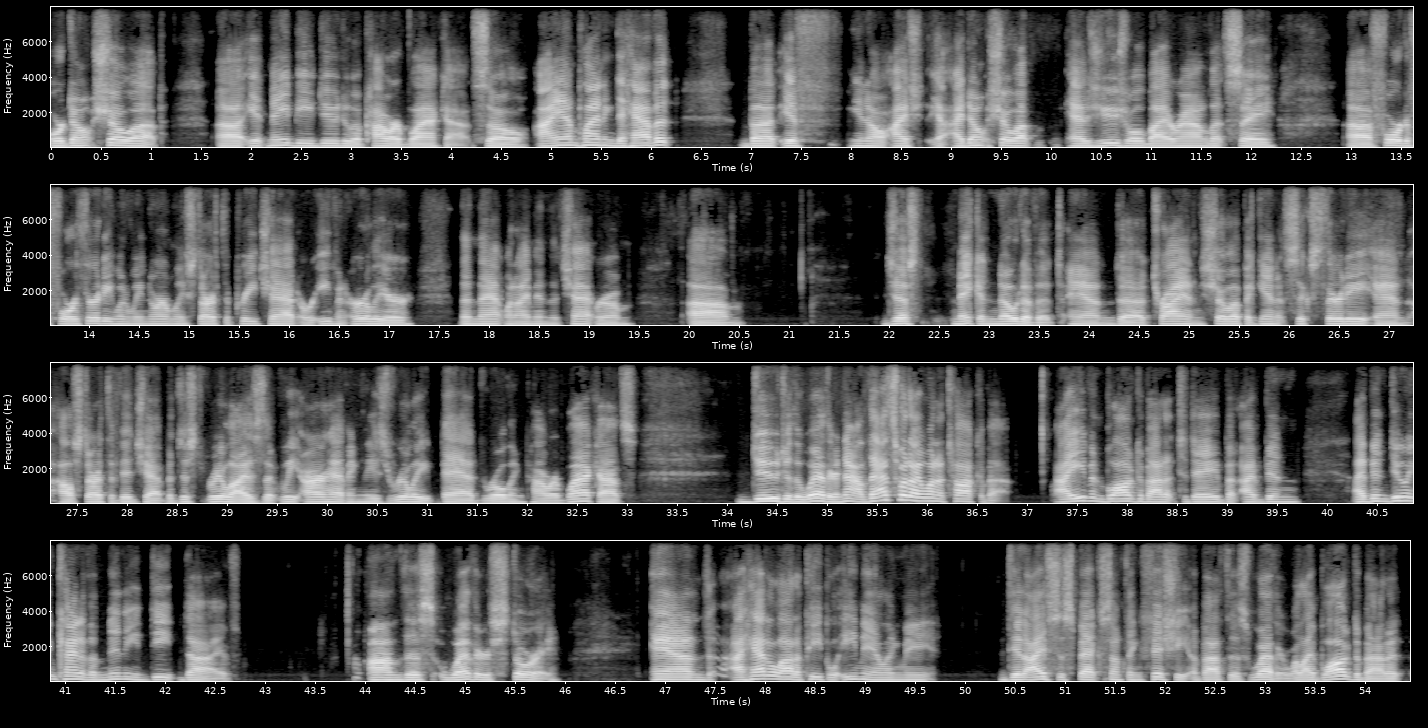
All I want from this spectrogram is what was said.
or don't show up, uh, it may be due to a power blackout. So I am planning to have it, but if you know I I don't show up as usual by around let's say uh, 4 to 4.30 when we normally start the pre-chat or even earlier than that when i'm in the chat room. Um, just make a note of it and uh, try and show up again at 6.30 and i'll start the vid chat but just realize that we are having these really bad rolling power blackouts due to the weather. Now that's what i want to talk about. I even blogged about it today but i've been I've been doing kind of a mini deep dive on this weather story. And I had a lot of people emailing me, did I suspect something fishy about this weather? Well, I blogged about it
